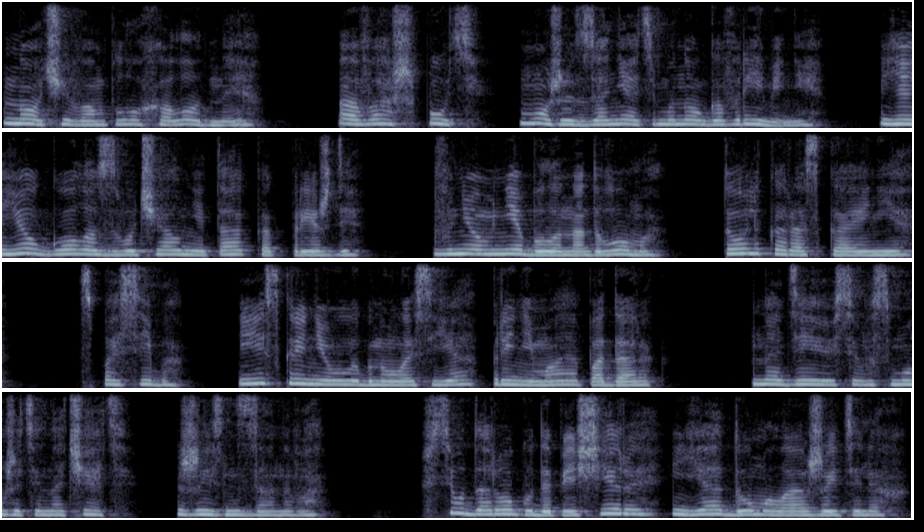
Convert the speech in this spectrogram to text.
Ночи вам плохо холодные, а ваш путь может занять много времени». Ее голос звучал не так, как прежде. В нем не было надлома, только раскаяние. «Спасибо». Искренне улыбнулась я, принимая подарок. «Надеюсь, вы сможете начать жизнь заново». Всю дорогу до пещеры я думала о жителях,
